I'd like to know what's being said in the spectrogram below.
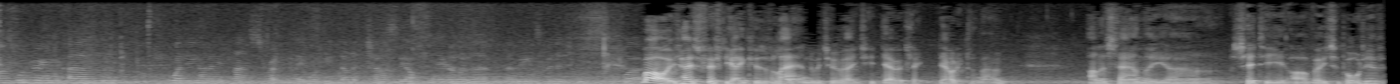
I was wondering um, whether you have any plans to replicate what you've done at Chelsea up here, whether a Leeds village would work. Well, it has 50 acres of land which are actually derelict, derelict at the moment. Understand the uh, city are very supportive.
